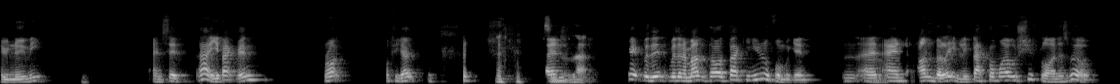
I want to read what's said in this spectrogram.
who knew me, and said, "Ah, you're back then, right? Off you go." And- that. Yeah, within within a month, I was back in uniform again, and and, Wow. and unbelievably back on my old shift line as well.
